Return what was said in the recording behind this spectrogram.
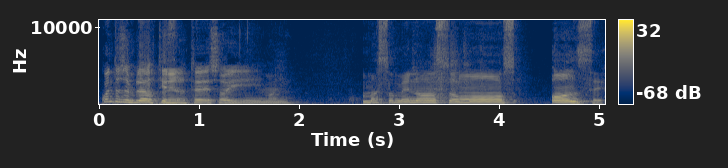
¿Cuántos empleados tienen ustedes hoy, Moni? Más o menos somos 11.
